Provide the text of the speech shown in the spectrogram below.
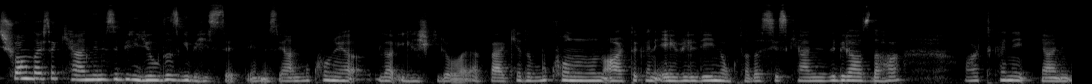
şu andaysa kendinizi bir yıldız gibi hissettiğiniz yani bu konuyla ilişkili olarak belki ya da bu konunun artık hani evrildiği noktada siz kendinizi biraz daha artık hani yani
